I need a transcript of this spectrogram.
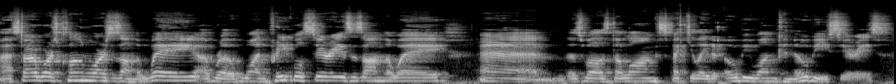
Uh, Star Wars Clone Wars is on the way. A Rogue One prequel series is on the way, and as well as the long speculated Obi Wan Kenobi series.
